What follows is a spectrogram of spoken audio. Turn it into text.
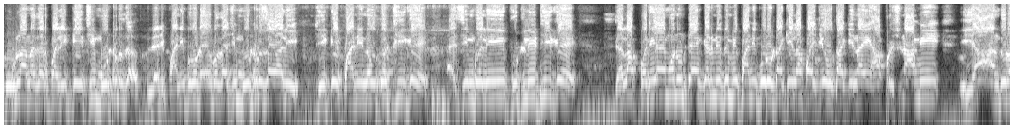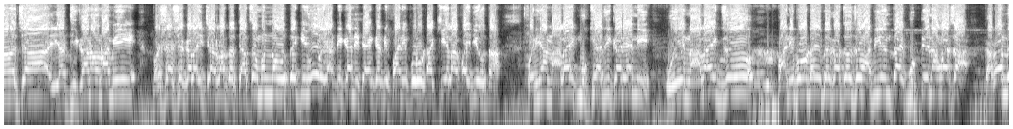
पूर्णा नगरपालिकेची मोटर ज्याची म्हणजे पाणी पुरवठा विभागाची मोटर जळाली ठीक आहे पाणी नव्हतं ठीक आहे. असेंबली फुटली ठीक आहे. त्याला पर्याय म्हणून टँकरने तुम्ही पाणी पुरवठा केला पाहिजे होता की नाही हा प्रश्न आम्ही या आंदोलनाच्या या ठिकाणाहून आम्ही प्रशासकाला विचारला तर त्याचं म्हणणं होतं की हो या ठिकाणी टँकरने पाणी पुरवठा केला पाहिजे होता. पण या नालायक मुख्य अधिकाऱ्यांनी व हे नालायक जो पाणी पुरवठा विभागाचा जो अभियंता आहे बुट्टे नावाचा कारण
